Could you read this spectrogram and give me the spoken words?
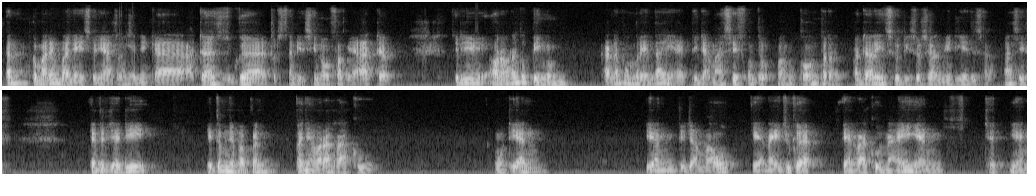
kan kemarin banyak isunya AstraZeneca ada juga, terus nanti Sinovac ya ada. Jadi orang-orang itu bingung karena pemerintah ya tidak masif untuk mengcounter, padahal isu di sosial media itu sangat masif. Yang terjadi itu menyebabkan banyak orang ragu. Kemudian yang tidak mau ya naik juga yang ragu naik, yang yang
